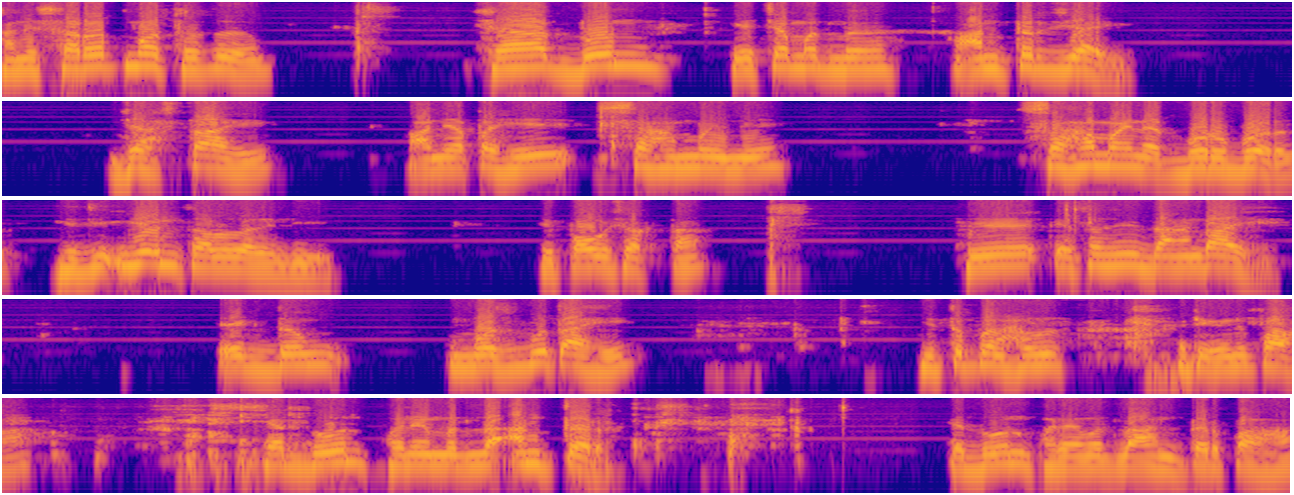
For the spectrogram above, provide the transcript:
आणि सर्वात महत्वाचं ह्या दोन याच्यामधलं अंतर जे आहे जास्त आहे. आणि आता हे सहा महिने सहा महिन्यात बरोबर हे जी एम चालू झालेली आहे हे पाहू शकता. हे याचा जे दांडा आहे एकदम मजबूत आहे. इथं पण हळू या ठिकाणी पहा. या दोन फण्यामधलं अंतर या दोन फण्यामधलं अंतर पहा.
